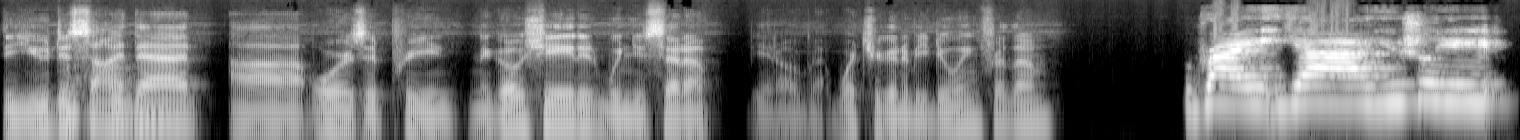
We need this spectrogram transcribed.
Do you decide mm-hmm. that, uh, or is it pre-negotiated when you set up, you know, what you're going to be doing for them? Right. Yeah. Usually,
